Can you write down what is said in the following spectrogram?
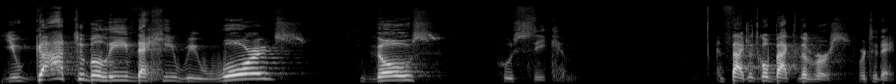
you got to believe that he rewards those who seek him. In fact, let's go back to the verse for today.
